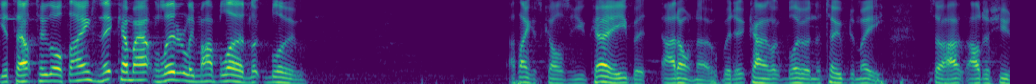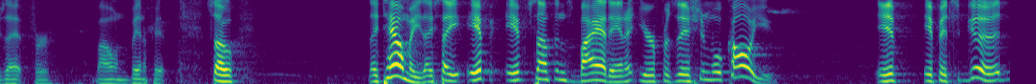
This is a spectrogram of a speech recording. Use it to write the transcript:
gets out two little things and it come out and literally my blood looked blue. I think it's called the UK, but I don't know. But it kind of looked blue in the tube to me. So I, I'll just use that for my own benefit. So they tell me, they say, if, if something's bad in it, your physician will call you. If, if it's good,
